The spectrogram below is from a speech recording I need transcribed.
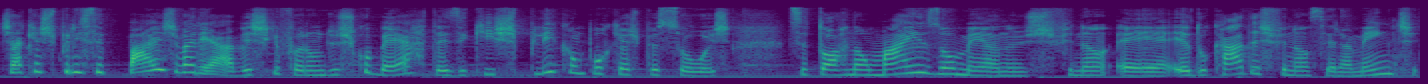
já que as principais variáveis que foram descobertas e que explicam por que as pessoas se tornam mais ou menos finan é, educadas financeiramente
